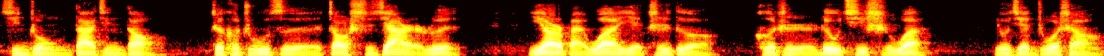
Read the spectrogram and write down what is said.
心中大惊道。这颗珠子照实价而论，一二百万也值得，何止六七十万？又见桌上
